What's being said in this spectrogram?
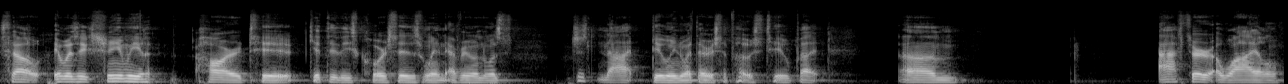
so it was extremely hard to get through these courses when everyone was just not doing what they were supposed to. But um, after a while,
